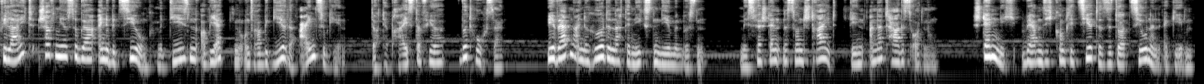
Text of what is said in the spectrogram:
Vielleicht schaffen wir es sogar, eine Beziehung mit diesen Objekten unserer Begierde einzugehen, doch der Preis dafür wird hoch sein. Wir werden eine Hürde nach der nächsten nehmen müssen. Missverständnisse und Streit stehen an der Tagesordnung. Ständig werden sich komplizierte Situationen ergeben,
